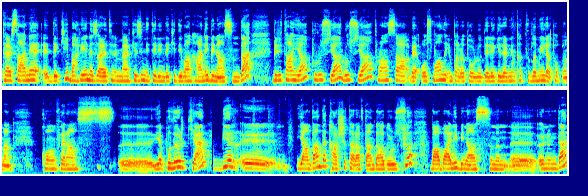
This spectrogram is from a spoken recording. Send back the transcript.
tersanedeki Bahriye Nezaretinin merkezi niteliğindeki divanhane binasında Britanya, Prusya, Rusya, Fransa ve Osmanlı İmparatorluğu delegelerinin katılımıyla toplanan konferans e, yapılırken bir e, yandan da karşı taraftan daha doğrusu Babali binasının e, önünden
